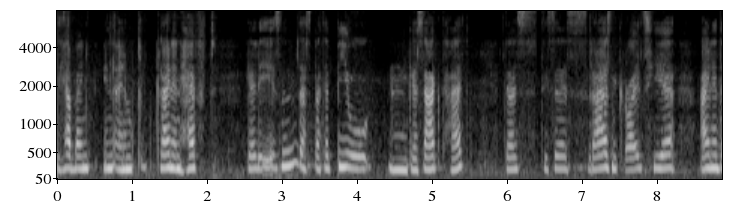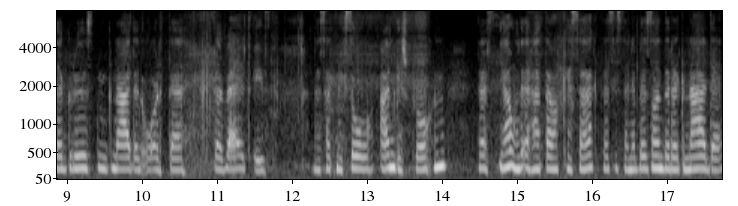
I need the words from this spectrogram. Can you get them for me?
Ich habe in einem kleinen Heft gelesen, dass Pater Pio hm, gesagt hat, dass dieses Rasenkreuz hier einer der größten Gnadenorte der Welt ist. Das hat mich so angesprochen, dass, ja, und er hat auch gesagt, das ist eine besondere Gnade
